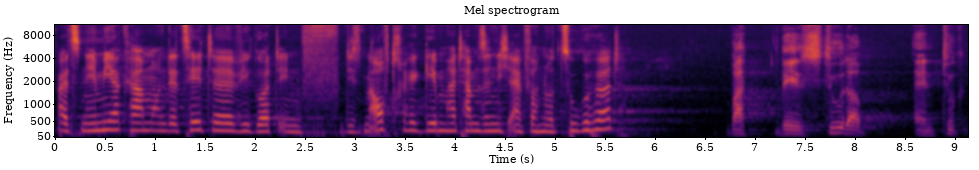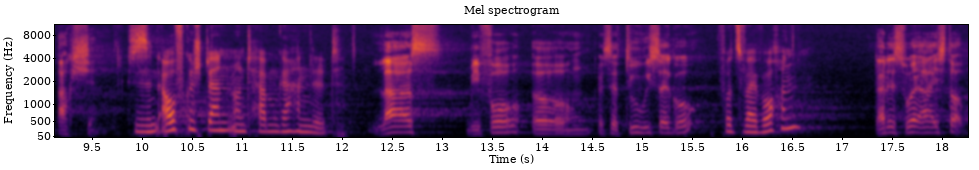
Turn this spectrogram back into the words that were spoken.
Als Nehemiah kam und erzählte, wie Gott ihnen diesen Auftrag gegeben hat, haben sie nicht einfach nur zugehört, But they stood up and took action. sie sind aufgestanden und haben gehandelt. Last, before, um, I said two weeks ago, Vor zwei Wochen that is where I stopped.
